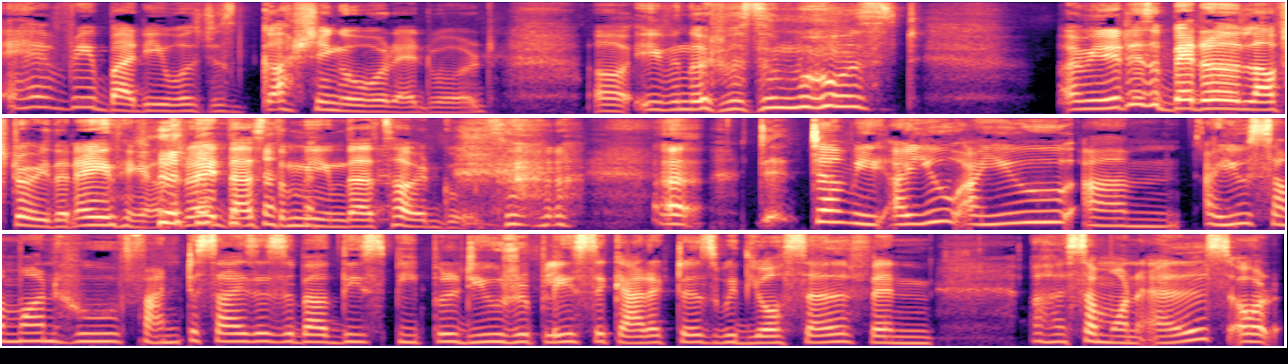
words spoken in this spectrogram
everybody was just gushing over Edward, uh, even though it was the most. I mean, it is a better love story than anything else, right? That's the meme. That's how it goes. Uh, d- tell me, are you are you um are you someone who fantasizes about these people? Do you replace the characters with yourself and uh, someone else, or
